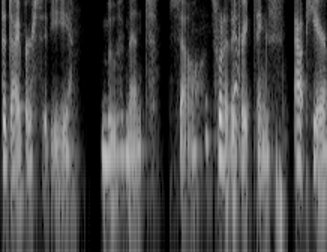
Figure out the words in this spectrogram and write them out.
the diversity movement. So it's one of the Yeah. great things out here.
